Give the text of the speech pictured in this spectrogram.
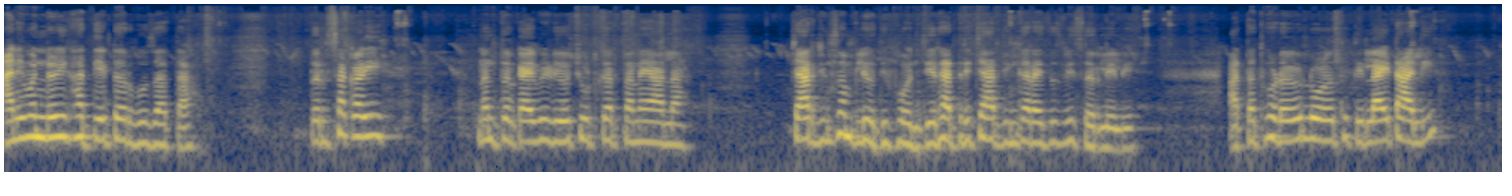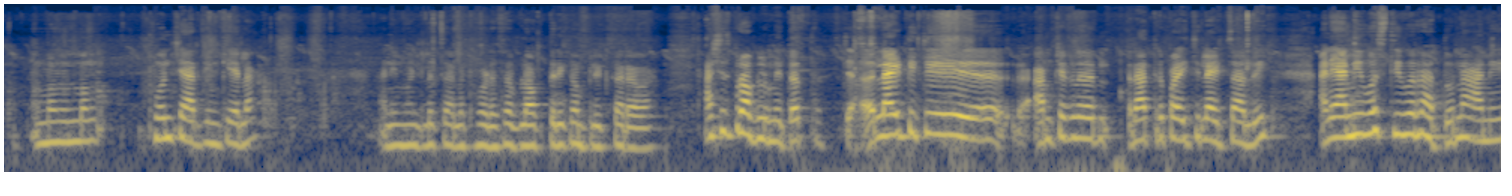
आणि मंडळी खाते टरबूज आता. तर सकाळी नंतर काय व्हिडिओ शूट करता नाही आला. चार्जिंग संपली होती फोनची. रात्री चार्जिंग करायचंच विसरलेली. आता थोडा वेळ लोळत होती. लाइट आली. म्हणून मग फोन चार्जिंग केला. आणि म्हटलं चला थोडासा ब्लॉग तरी कंप्लीट करावा. असेच प्रॉब्लेम येतात. लाईटीचे आमच्याकडं रात्रपाळीची लाइट चालू आहे. आणि आम्ही वस्तीवर राहतो ना आम्ही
